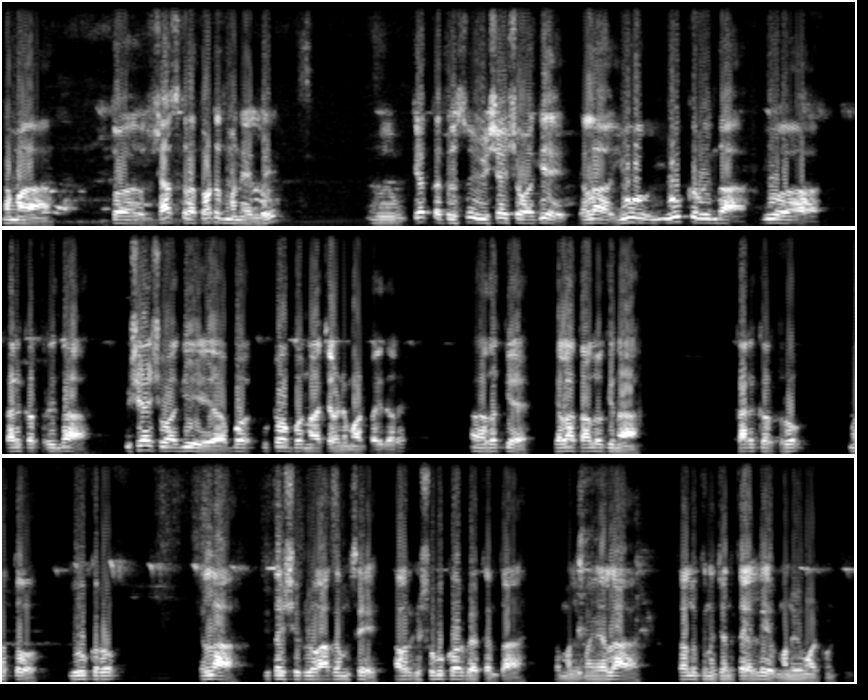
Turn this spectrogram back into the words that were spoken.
ನಮ್ಮ ತೋ, ಶಾಸಕರ ತೋಟದ ಮನೆಯಲ್ಲಿ ಕೇಕ್ ಕತ್ತರಿಸಿ ವಿಶೇಷವಾಗಿ ಎಲ್ಲ ಯುವ, ಯುವಕರಿಂದ, ಯುವ ಕಾರ್ಯಕರ್ತರಿಂದ ವಿಶೇಷವಾಗಿ ಹಬ್ಬ ಹುಟ್ಟುಹಬ್ಬವನ್ನು ಆಚರಣೆ ಮಾಡ್ತಾ ಇದ್ದಾರೆ. ಅದಕ್ಕೆ ಎಲ್ಲ ತಾಲೂಕಿನ ಕಾರ್ಯಕರ್ತರು ಮತ್ತು ಯುವಕರು, ಎಲ್ಲ ಹಿತೈಷಿಗಳು ಆಗಮಿಸಿ ಅವರಿಗೆ ಶುಭ ಕೋರಬೇಕಂತ ತಮ್ಮಲ್ಲಿ ಎಲ್ಲ ತಾಲೂಕಿನ ಜನತೆಯಲ್ಲಿ ಮನವಿ ಮಾಡ್ಕೊಳ್ತೀವಿ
